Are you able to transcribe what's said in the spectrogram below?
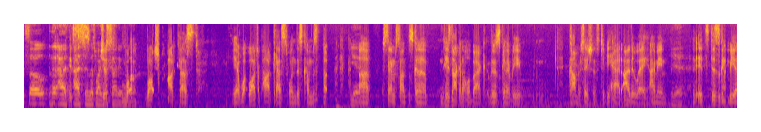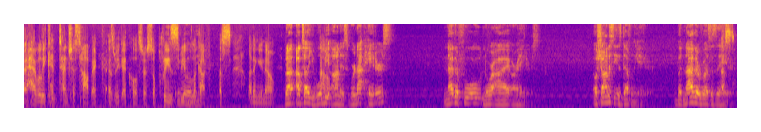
So I, I assume that's why you're excited. watch a podcast. Yeah, watch a podcast when this comes out. Yeah. Uh, Samson is gonna. He's not gonna hold back. There's gonna be conversations to be had either way. I mean, Yeah. it's this is gonna be a heavily contentious topic as we get closer. So please It be on the lookout for us, letting you know. But I'll tell you, we'll Oh. be honest. We're not haters. Neither Fool nor I are haters. O'Shaughnessy is definitely a hater, but neither of us is a Yes. hater.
